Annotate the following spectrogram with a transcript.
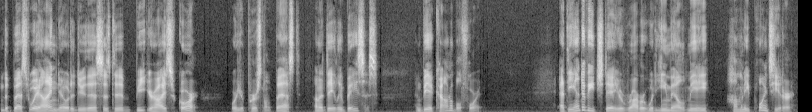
The best way I know to do this is to beat your high score or your personal best on a daily basis and be accountable for it. At the end of each day, Robert would email me how many points he had earned.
